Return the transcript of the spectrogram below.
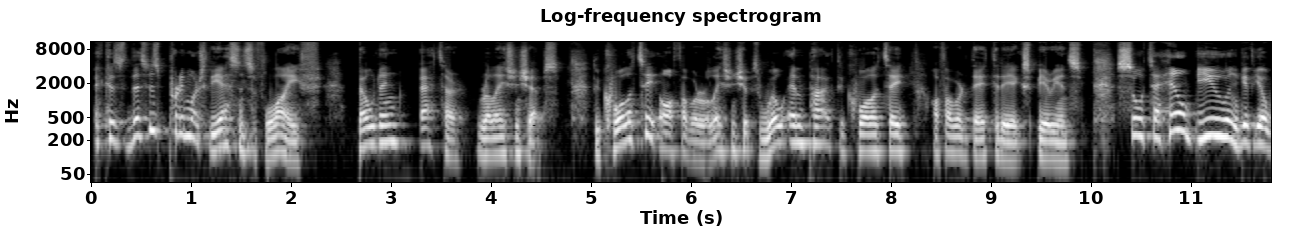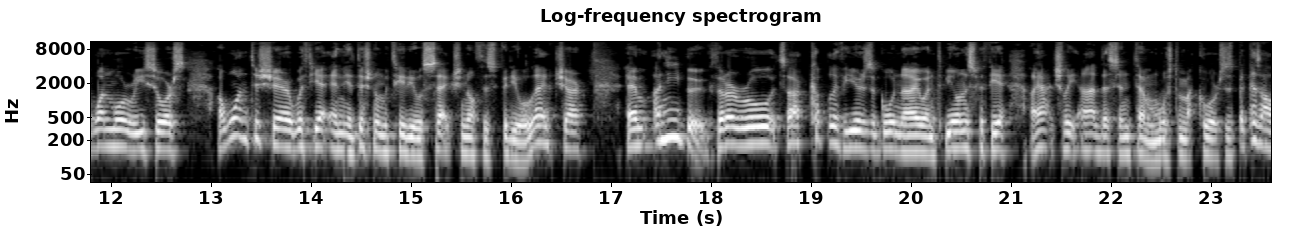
because this is pretty much the essence of life: building better relationships. The quality of our relationships will impact the quality of our day-to-day -day experience. So, to help you and give you one more resource, I want to share with you in the additional materials section of this video lecture um, an ebook that I wrote a couple of years ago now. And to be honest with you, I actually add this into most of my courses because I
